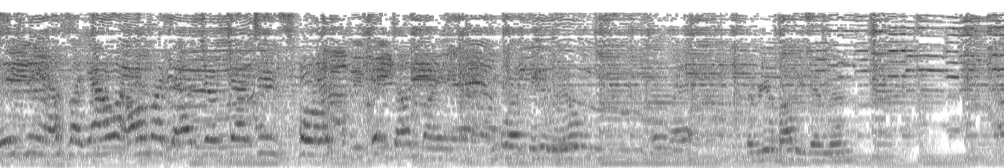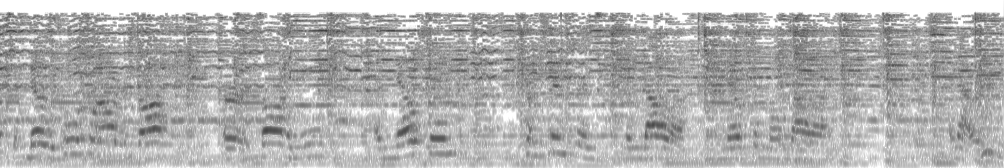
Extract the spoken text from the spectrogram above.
Disney. I was like, yeah, I want all my dad joke tattoos for get done by, uh, You want to get real? anyway. Never get a bobby pin then. No, the coolest one I ever saw, or saw in a movie, a Nelson from Simpsons Mandala. Nelson Mandala. And that was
